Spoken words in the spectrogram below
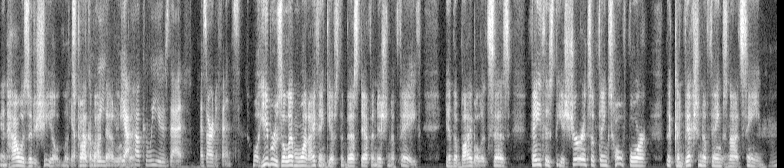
and how is it a shield? Let's yep. talk about we, that a little yeah, bit. Yeah, how can we use that as our defense? Well, Hebrews 11:1 I think gives the best definition of faith in the Bible. It says, "Faith is the assurance of things hoped for, the conviction of things not seen." Mm-hmm.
